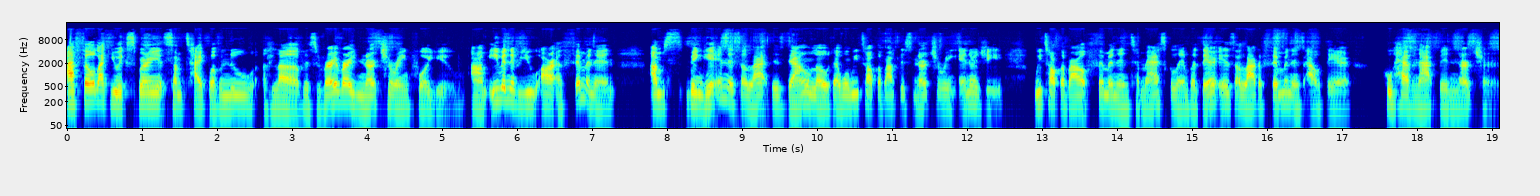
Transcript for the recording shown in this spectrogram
I feel like you experience some type of new love. It's very, very nurturing for you. Um, even if you are a feminine, I'm been getting this a lot, this download that when we talk about this nurturing energy, we talk about feminine to masculine, but there is a lot of feminines out there who have not been nurtured.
